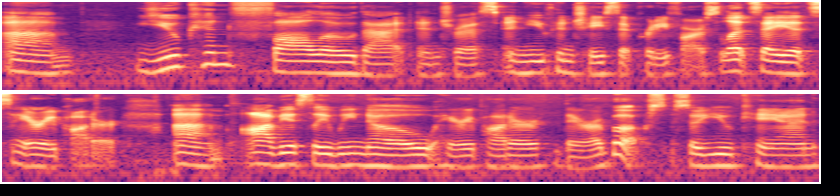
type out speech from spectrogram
um, you can follow that interest and you can chase it pretty far. So let's say it's Harry Potter. Um, obviously, we know Harry Potter, there are books. So you can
